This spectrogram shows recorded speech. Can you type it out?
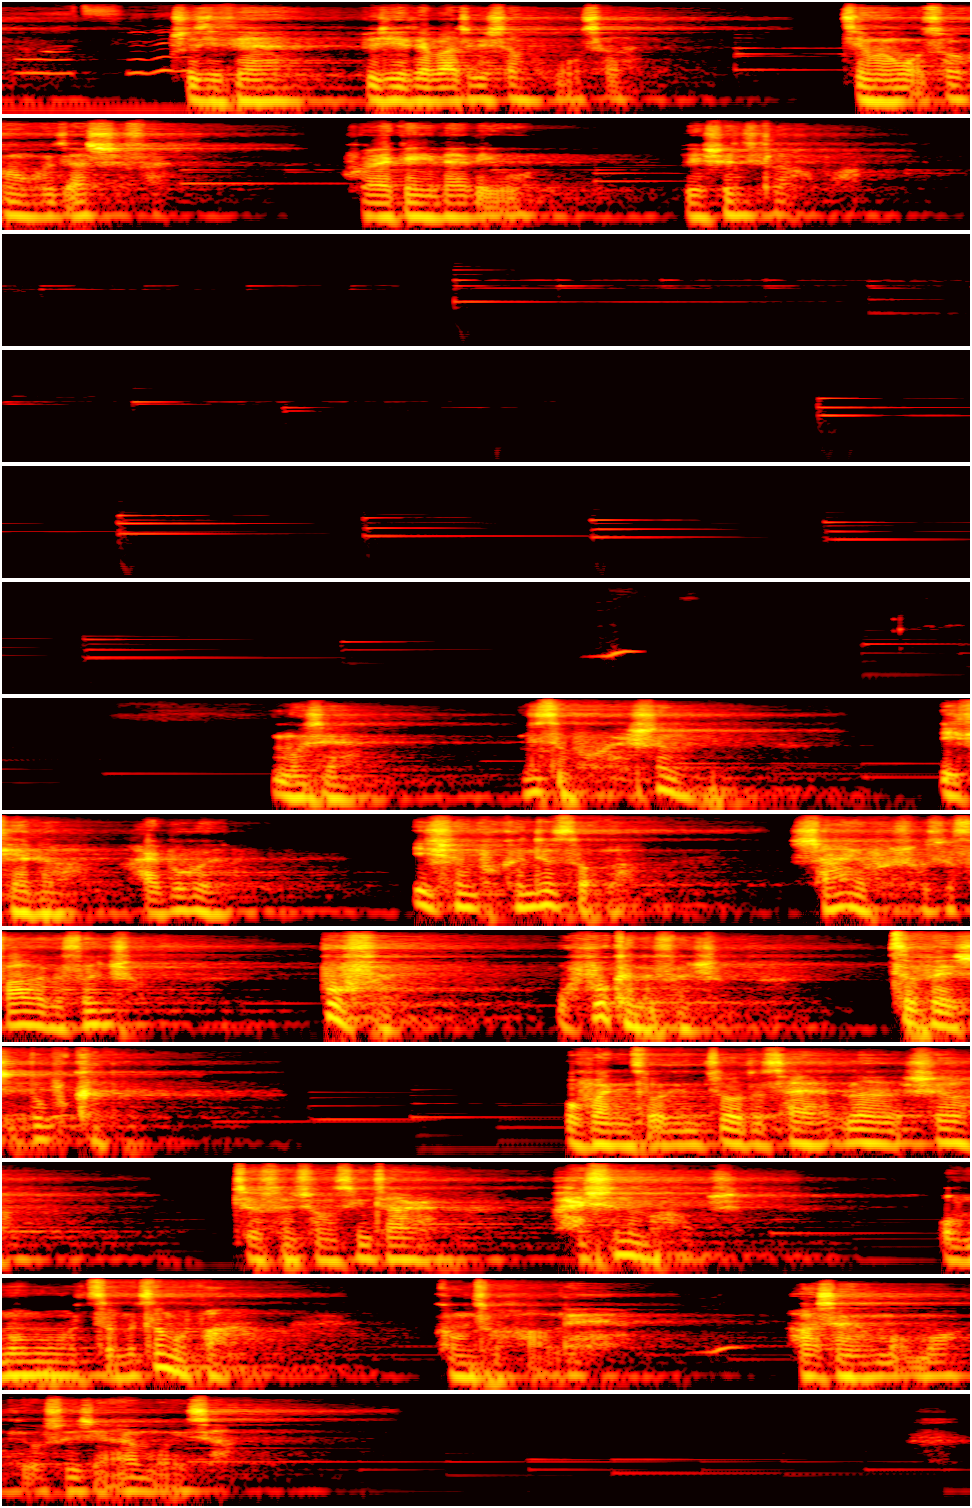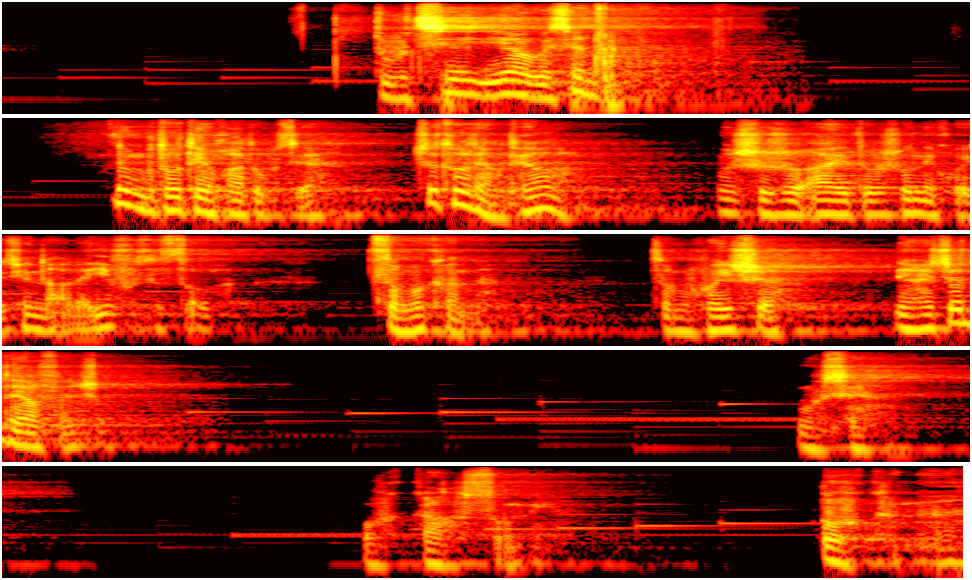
这几天必须得把这个项目磨下来。今晚我抽空回家吃饭，回来给你带礼物，别生气了，好不好？木贤，你怎么回事呢？一天了还不回来，一声不吭就走了，啥也不说就发了个分手。不分，我不可能分手，这辈子都不可能。我把你昨天做的菜乐了吃了，就算重新加热，还是那么好吃。我默默怎么这么棒？工作好累，好想让默默给我睡前按摩一下。赌气也要个限度，那么多电话都不接，这都两天了。我叔叔阿姨都说你回去拿了衣服就走了，怎么可能？怎么回事？你还真的要分手？木心，我告诉你，不可能。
